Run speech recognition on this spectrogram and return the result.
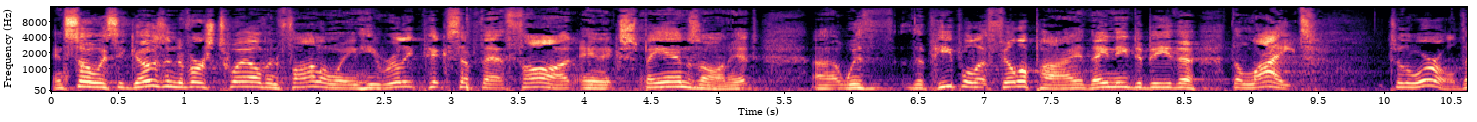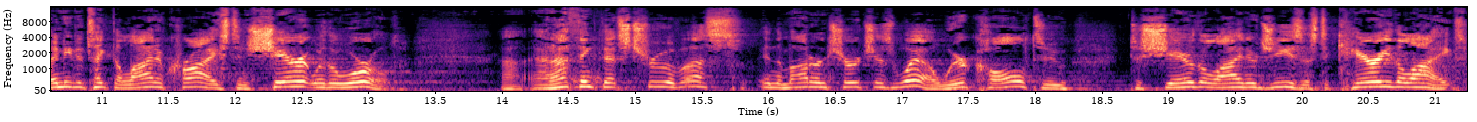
and so as he goes into verse 12 and following, he really picks up that thought and expands on it uh, with the people at Philippi. They need to be the, the light to the world. They need to take the light of Christ and share it with the world. Uh, and I think that's true of us in the modern church as well. We're called to, to share the light of Jesus, to carry the light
